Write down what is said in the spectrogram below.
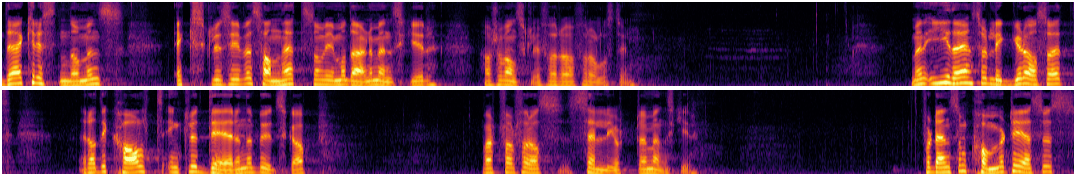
Det er kristendommens eksklusive sannhet som vi moderne mennesker har så vanskelig for å forholde oss til. Men i det så ligger det også et radikalt inkluderende budskap. I hvert fall for oss selvgjorte mennesker. For den som kommer til Jesus,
